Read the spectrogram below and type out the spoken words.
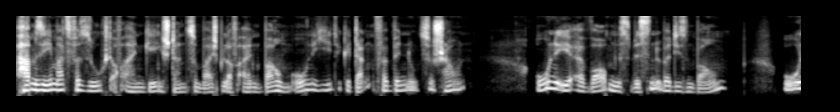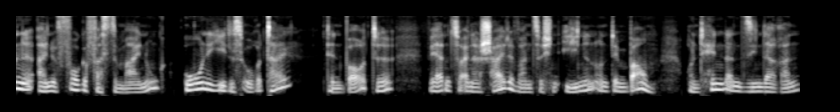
Haben Sie jemals versucht, auf einen Gegenstand, zum Beispiel auf einen Baum, ohne jede Gedankenverbindung zu schauen? Ohne Ihr erworbenes Wissen über diesen Baum? Ohne eine vorgefasste Meinung, ohne jedes Urteil, denn Worte werden zu einer Scheidewand zwischen ihnen und dem Baum und hindern sie daran,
